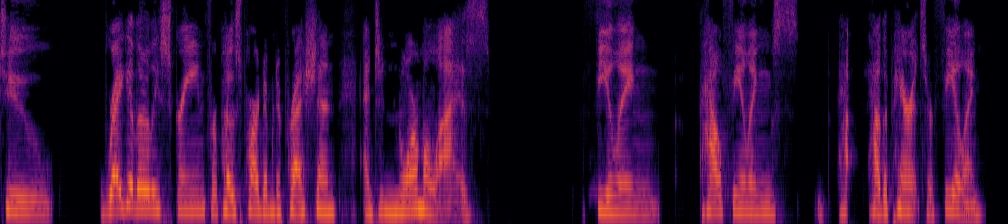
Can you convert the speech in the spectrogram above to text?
to regularly screen for postpartum depression and to normalize feeling how feelings how, how the parents are feeling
